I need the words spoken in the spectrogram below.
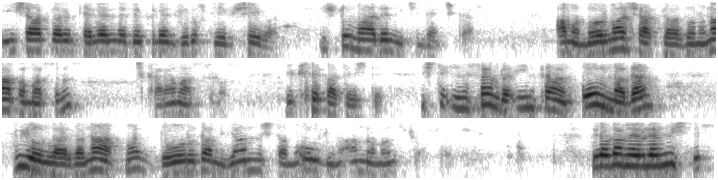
inşaatların temeline dökülen curuf diye bir şey var. İşte o madenin içinden çıkar. Ama normal şartlarda onu ne yapamazsınız? Çıkaramazsınız. Yüksek ateşte. İşte insan da imtihan olmadan bu yollarda ne yapmaz? Doğruda mı yanlışta mı olduğunu anlamanız çok zor. Bir adam evlenmiştir.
